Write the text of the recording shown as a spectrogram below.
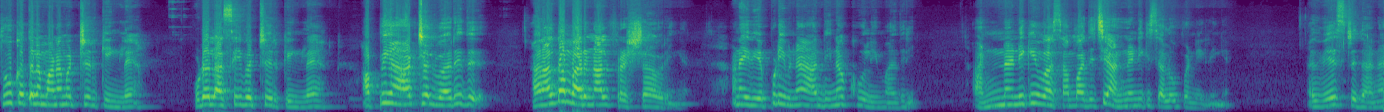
தூக்கத்தில் மனமற்று இருக்கீங்களே உடல் அசைவற்று இருக்கீங்களே அப்பயும் ஆற்றல் வருது. அதனால தான் மறுநாள் ஃப்ரெஷ்ஷாக வரீங்க ஆனால் இது எப்படின்னா தினக்கூலி மாதிரி. அன்னன்னைக்கு வ- சம்பாதிச்சு அன்னன்னைக்கு செலவு பண்ணிடுறீங்க. அது வேஸ்ட்டு தானே?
